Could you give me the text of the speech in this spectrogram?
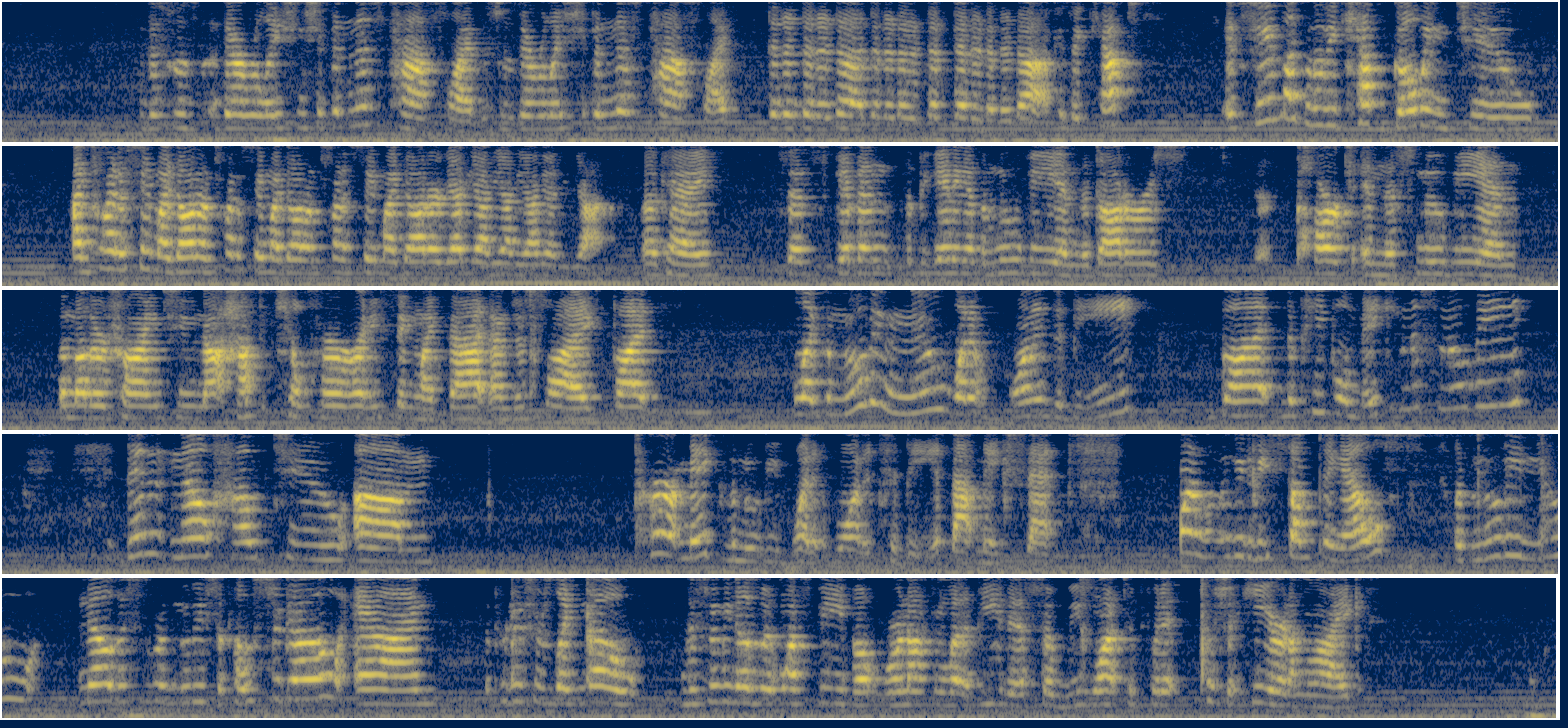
this was their relationship in this past life, this was their relationship in this past life, da da da da da da da da da da da da da, because it kept, it seemed like the movie kept going to, I'm trying to save my daughter, I'm trying to save my daughter, I'm trying to save my daughter, yada yada yada yada yada yada. Okay? Since given the beginning of the movie and the daughter's part in this movie and the mother trying to not have to kill her or anything like that, I'm just like, but like the movie knew what it wanted to be, but the people making this movie didn't know how to um make the movie what it wanted to be, that makes sense. I wanted the movie to be something else, but the movie knew no, this is where the movie's supposed to go, and the producer's like, no, this movie knows what it wants to be, but we're not going to let it be this, so we want to put it, push it here, and I'm like,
